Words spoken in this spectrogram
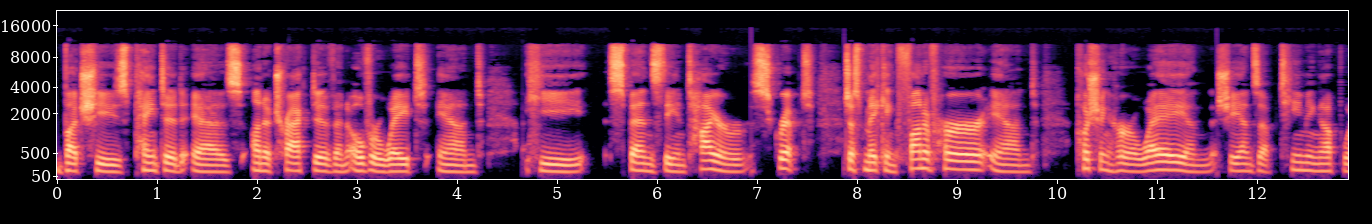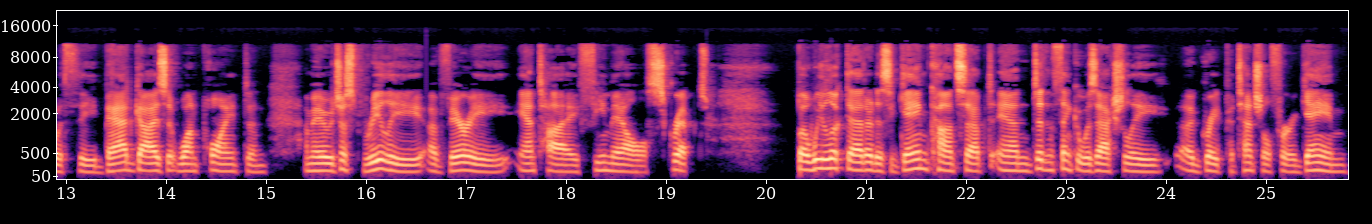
but she's painted as unattractive and overweight and he spends the entire script just making fun of her and pushing her away and she ends up teaming up with the bad guys at one point. and i mean it was just really a very anti-female script but we looked at it as a game concept and didn't think it was actually a great potential for a game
